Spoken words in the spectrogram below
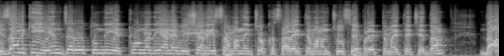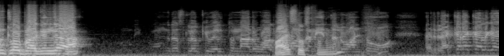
నిజానికి ఏం జరుగుతుంది ఎట్లున్నది అనే విషయానికి సంబంధించి ఒకసారి అయితే మనం చూసే ప్రయత్నం అయితే చేద్దాం. దాంట్లో భాగంగా కాంగ్రెస్లోకి వెళ్తున్నారు అంటూ రకరకాలుగా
